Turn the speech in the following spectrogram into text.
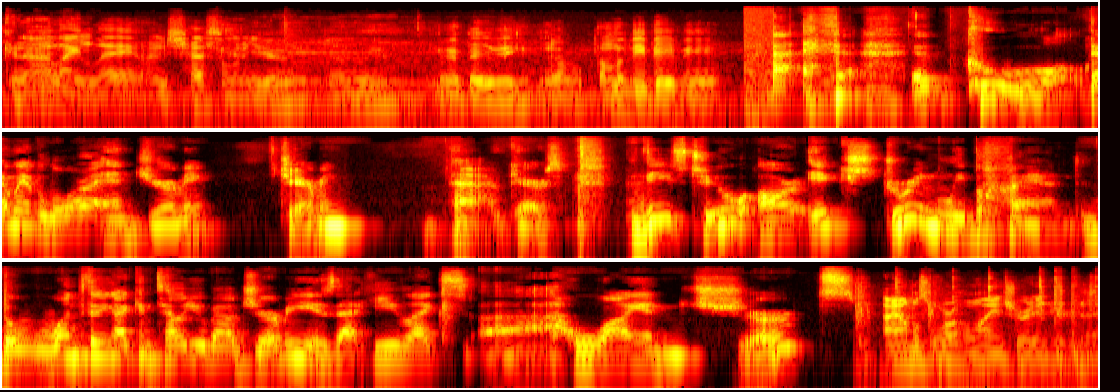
can I like lay on the chest on you? You know what I mean? Here, baby. You know, I'm gonna be babying. Uh, cool. Then we have Laura and Jeramey. Jeremy? Ah, who cares? These two are extremely bland. The one thing I can tell you about Jeramey is that he likes uh, Hawaiian shirts. I almost wore a Hawaiian shirt in here today.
